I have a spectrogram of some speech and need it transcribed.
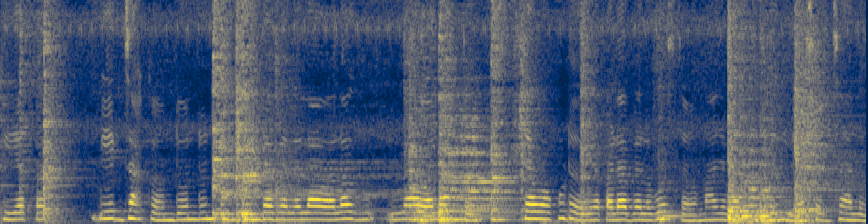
की एका एक झाकण दोन दोन तीन तीन डब्याला लावा लागू लावा लागतं तेव्हा कुठं एका डब्याला बसतं? माझ्या बाबतीत तरी असंच झालं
